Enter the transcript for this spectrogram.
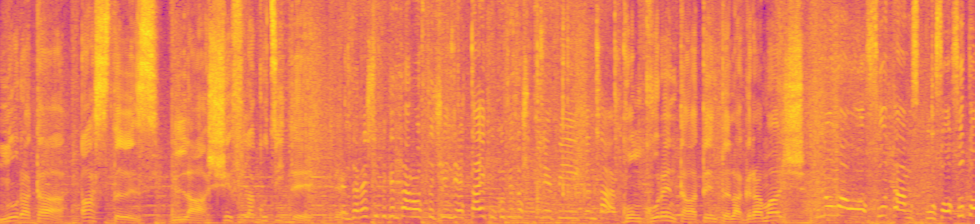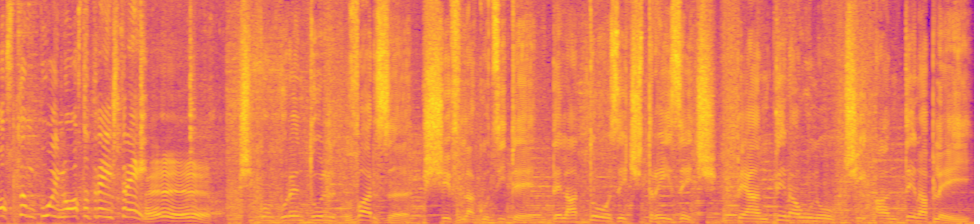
Nu rata astăzi la Șef la Cuțite. Cântărește pe cântar 150, tai cu cuțitul și pune pe cântar. Concurenta atentă la gramaj Numai 100 am spus, 100, 100 îmi pui, nu 133. și concurentul Varză. Șef la Cuțite de la 20.30 pe Antena 1 și Antena Play.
